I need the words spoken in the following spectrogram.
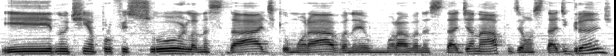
E não tinha professor lá na cidade que eu morava, né? Eu morava na cidade de Anápolis, é uma cidade grande.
